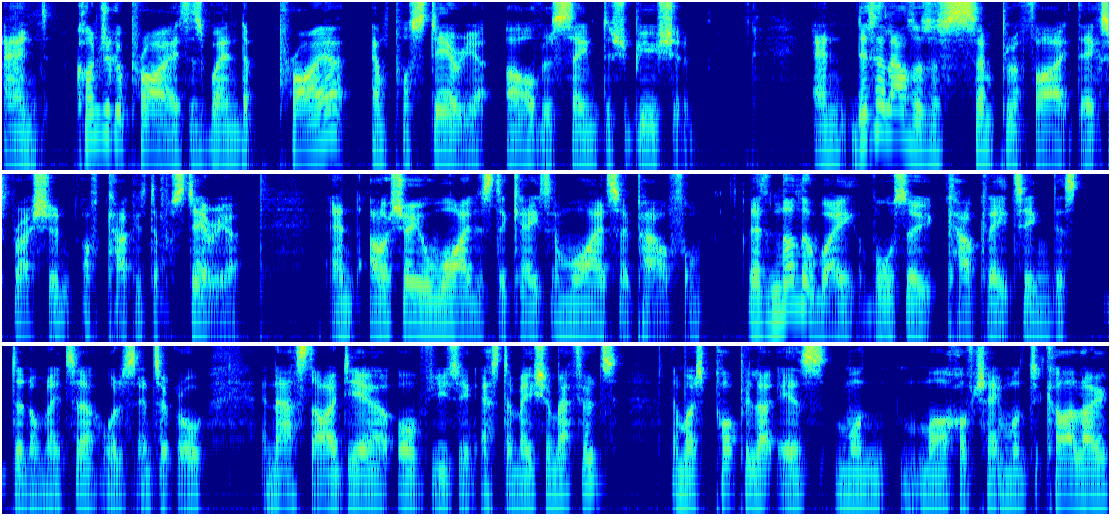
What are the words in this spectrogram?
And conjugate priors is when the prior and posterior are of the same distribution. And this allows us to simplify the expression of calculus de posterior. And I'll show you why this is the case and why it's so powerful. There's another way of also calculating this denominator or this integral, and that's the idea of using estimation methods. The most popular is Mon- Markov chain Monte Carlo.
